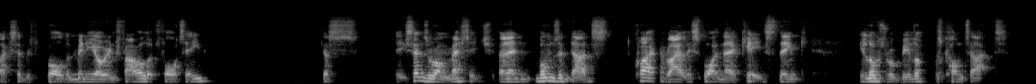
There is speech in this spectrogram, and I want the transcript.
like I said before, the mini Owen Farrell at 14. Because it sends a wrong message. And then mums and dads, quite rightly spotting their kids, think he loves rugby, loves contact.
